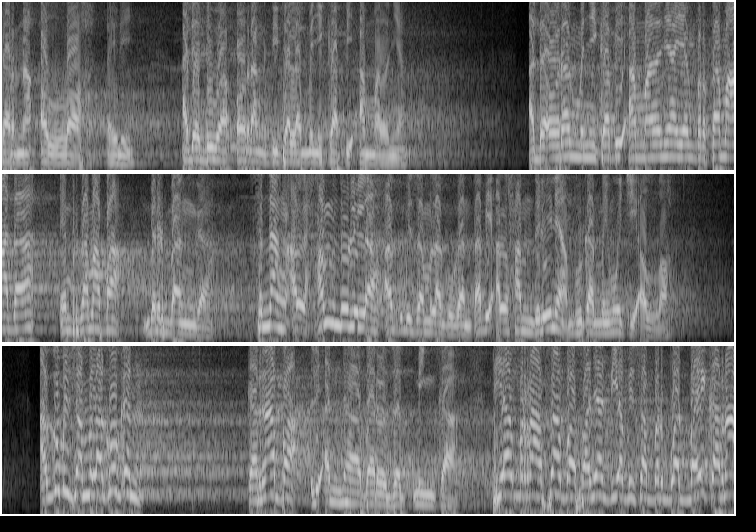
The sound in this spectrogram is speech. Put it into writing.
karena Allah ini. Ada dua orang di dalam menyikapi amalnya. Ada orang menyikapi amalnya yang pertama ada yang pertama apa? Berbangga. Senang alhamdulillah aku bisa melakukan. Tapi alhamdulillah bukan memuji Allah aku bisa melakukan. Karena apa? Li anda barazat minka. Dia merasa bahasanya dia bisa berbuat baik karena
